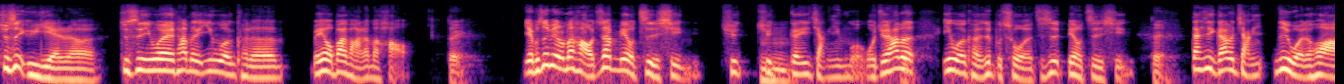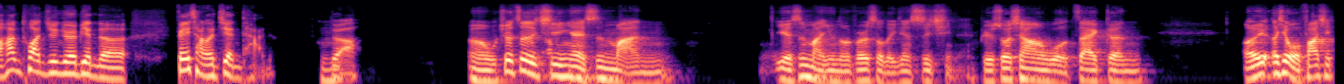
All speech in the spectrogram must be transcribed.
就是语言了，就是因为他们的英文可能没有办法那么好。对，也不是没有那么好，就是他们没有自信去去跟你讲英文。嗯、我觉得他们英文可能是不错的，只是没有自信。对。但是你刚刚讲日文的话，他们突然间就会变得非常的健谈，对啊。嗯、呃，我觉得这一期应该也是蛮，也是蛮 universal 的一件事情诶。比如说像我在跟，而而且我发现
